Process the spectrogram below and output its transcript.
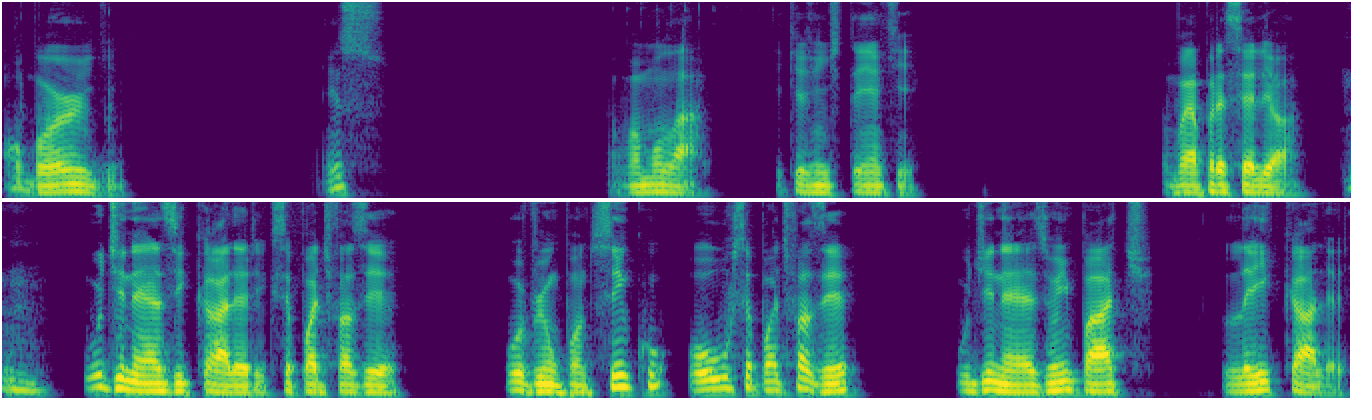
Alborg. Isso. Então vamos lá. Que, que a gente tem aqui? Então vai aparecer ali, ó. Udinese e Cagliari, que você pode fazer over 1.5, ou você pode fazer Udinese ou empate, Lei Cagliari.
